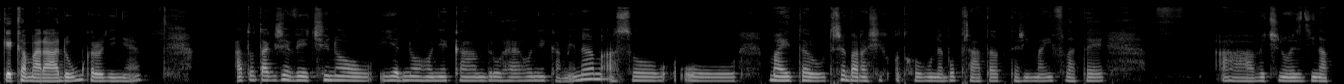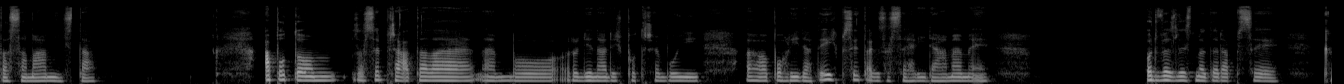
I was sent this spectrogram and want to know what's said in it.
ke kamarádům, k rodině. A to tak, že většinou jednoho někam, druhého někam jinam a jsou u majitelů třeba našich odchovů nebo přátel, kteří mají flety a většinou jezdí na ta samá místa. A potom zase přátelé nebo rodina, když potřebují uh, pohlídat jejich psy, tak zase hlídáme my. Odvezli jsme teda psy k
